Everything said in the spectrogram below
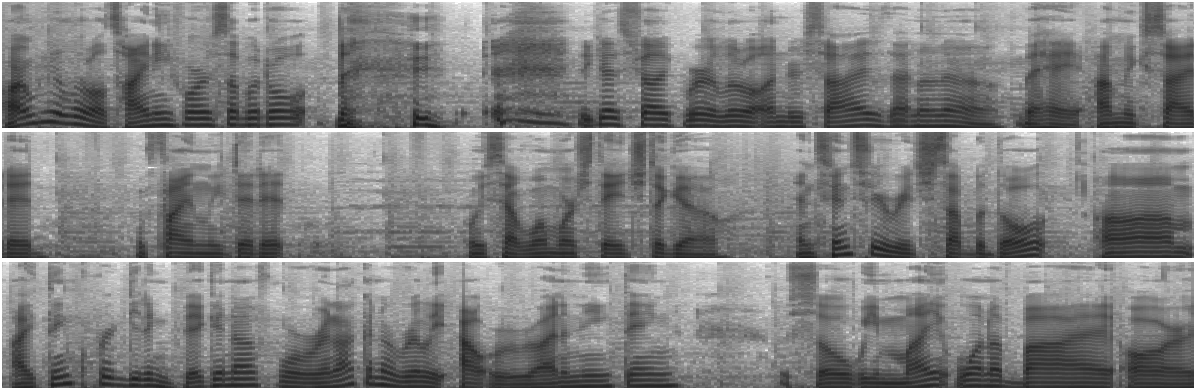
Aren't we a little tiny for a sub-adult? you guys feel like we're a little undersized? I don't know. But hey, I'm excited. We finally did it. We just have one more stage to go. And since we reached sub-adult, um, I think we're getting big enough where we're not going to really outrun anything. So we might want to buy our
